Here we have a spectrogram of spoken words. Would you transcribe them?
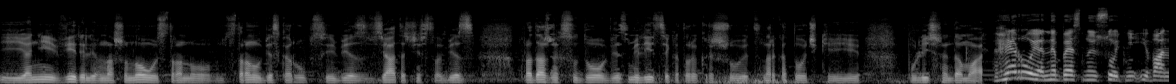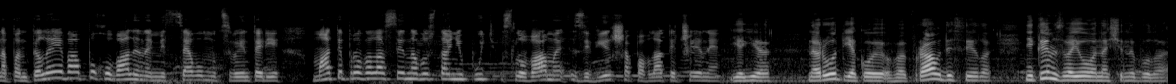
И они верили в нашу новую страну, страну без коррупции, без взяточничества, без продажных судов, без милиции, которая крышует наркоточки и публичные дома. Героя Небесної сотні Івана Пантелеєва поховали на місцевому цвинтарі. Мати провела сина в останню путь словами з вірша Павла Тичини. Я є народ, якого правди сила, ніким звойована ще не була.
